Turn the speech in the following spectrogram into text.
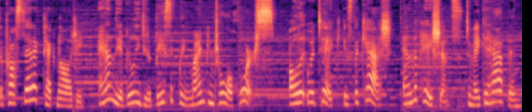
the prosthetic technology, and the ability to basically mind control a horse. All it would take is the cash and the patience to make it happen.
